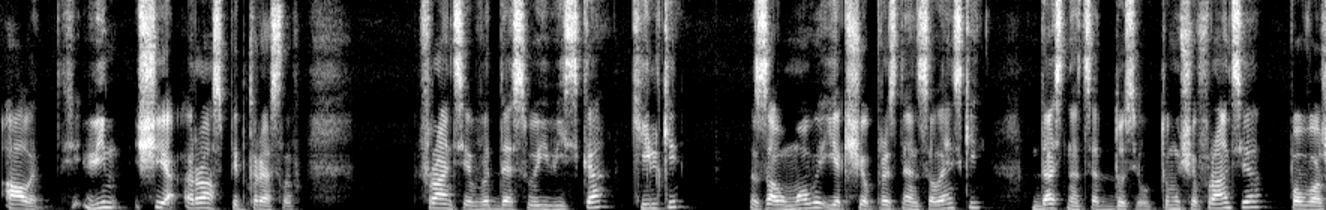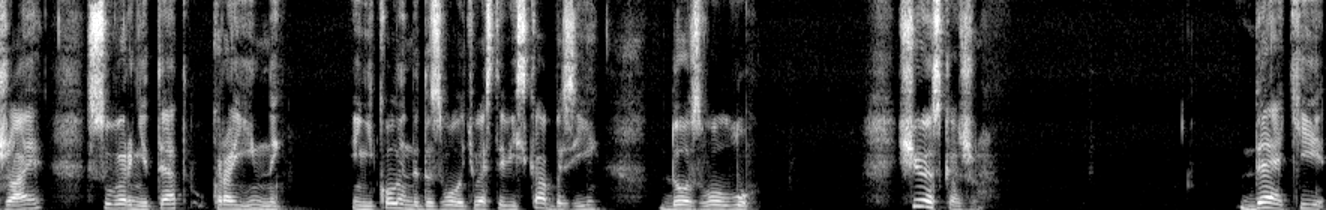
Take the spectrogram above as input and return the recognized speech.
Але він ще раз підкреслив, Франція веде свої війська тільки за умови, якщо президент Зеленський дасть на це дозвіл, тому що Франція поважає суверенітет України і ніколи не дозволить вести війська без її дозволу. Що я скажу? Де ті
